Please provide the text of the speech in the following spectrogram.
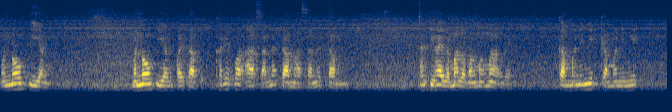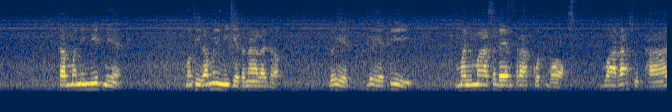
มันโน้มเอียง มันโน้มเอียงไปกับเขาเรียกว่าอาสันกรรมอาสันกรรมท่านจึงให้ระมัดระวังมาก ๆ เลย กรรมนิมิตกรรมนิมิตกรรมนิมิตเนี่ย บางทีเราไม่มีเจตนาอะไรดอก ด้วยเหตุ ด้วยเหตุที่มันมาแสดงปรากฏบอกวาระสุดท้าย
